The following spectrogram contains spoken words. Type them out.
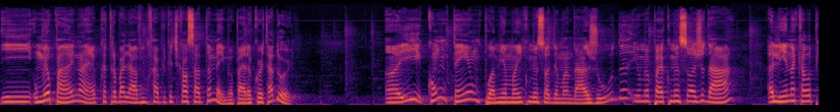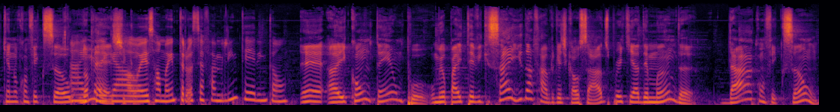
E o meu pai, na época, trabalhava em fábrica de calçado também. Meu pai era cortador. Aí, com o tempo, a minha mãe começou a demandar ajuda e o meu pai começou a ajudar ali naquela pequena confecção Ai, doméstica. Que legal. Aí sua mãe trouxe a família inteira, então. É, aí com o tempo, o meu pai teve que sair da fábrica de calçados porque a demanda da confecção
